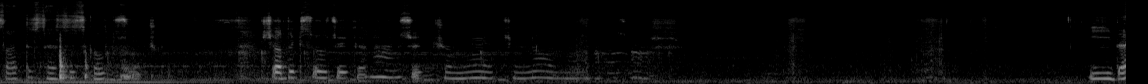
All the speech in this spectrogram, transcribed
Saattir sessiz kalıp sürücü. Aşağıdaki sözcüklerin hangisi cümle içinde anlam kazanır? İyi de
